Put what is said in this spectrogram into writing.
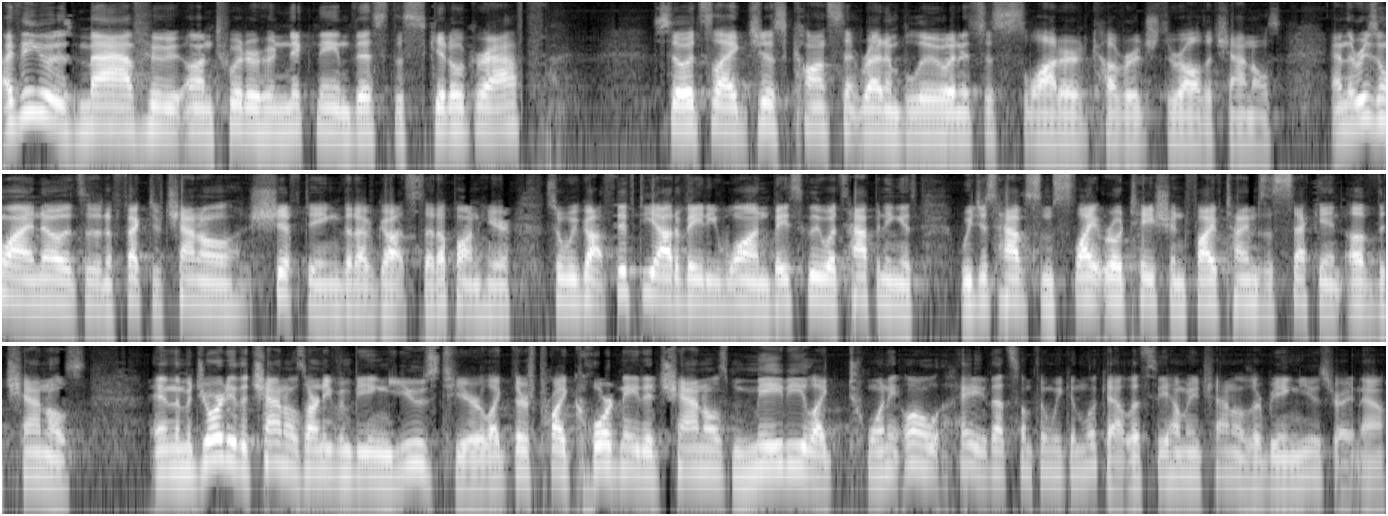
I think it was Mav who on Twitter who nicknamed this the Skittle graph. So it's like just constant red and blue, and it's just slaughtered coverage through all the channels. And the reason why I know it's an effective channel shifting that I've got set up on here, so we've got 50 out of 81. Basically what's happening is we just have some slight rotation five times a second of the channels. And the majority of the channels aren't even being used here. Like there's probably coordinated channels, maybe like 20. Oh, hey, that's something we can look at. Let's see how many channels are being used right now.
